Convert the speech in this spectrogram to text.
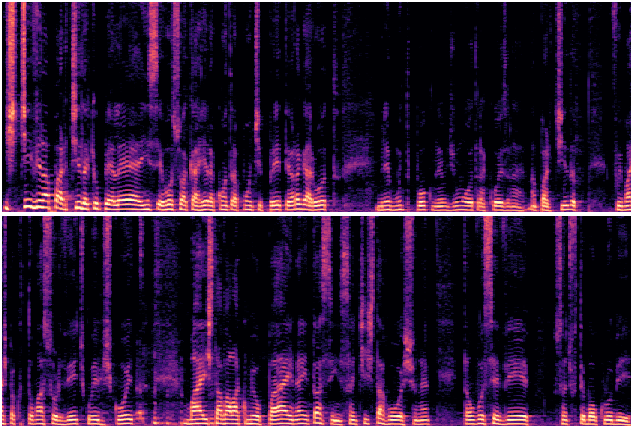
Estive na partida que o Pelé encerrou sua carreira contra a Ponte Preta. Eu era garoto. Me lembro muito pouco, me lembro de uma ou outra coisa na, na partida. Fui mais para tomar sorvete, comer biscoito, mas estava lá com meu pai, né? Então, assim, Santista roxo, né? Então, você vê o Santos Futebol Clube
